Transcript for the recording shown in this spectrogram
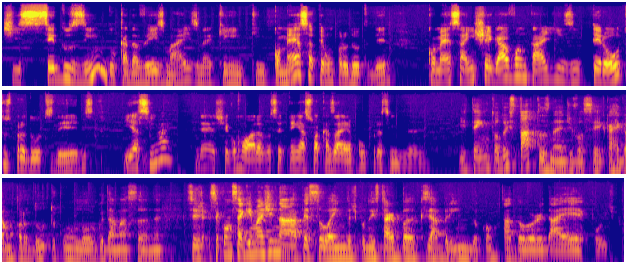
te seduzindo cada vez mais, né? Quem, quem começa a ter um produto dele começa a enxergar vantagens em ter outros produtos deles e assim vai. Né? Chega uma hora você tem a sua casa Apple, por assim dizer. E tem todo o status, né, de você carregar um produto com o logo da maçã, né? Você, você consegue imaginar a pessoa indo, tipo, no Starbucks e abrindo o computador da Apple, tipo,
